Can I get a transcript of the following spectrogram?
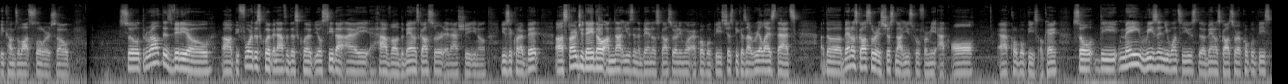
becomes a lot slower so so throughout this video uh, before this clip and after this clip you'll see that I have uh, the Bandos God Sword and actually you know use it quite a bit uh, starting today though I'm not using the Bandos God Sword anymore at Corporal Beast just because I realized that the Bandos God Sword is just not useful for me at all at Corporal Beast okay so the main reason you want to use the Bandos God Sword at Corporal Beast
